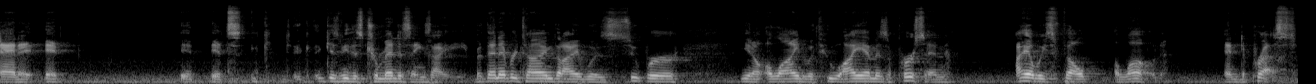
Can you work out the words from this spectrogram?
And it, it, it, it's, it gives me this tremendous anxiety. But then every time that I was super, you know, aligned with who I am as a person, I always felt alone and depressed.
